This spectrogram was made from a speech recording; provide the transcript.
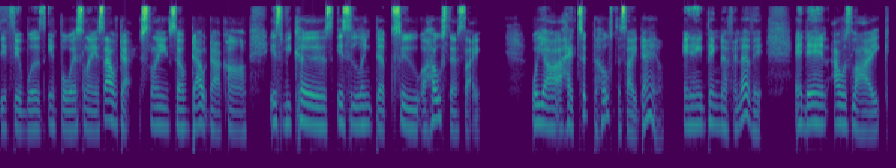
if it was info at slayingselfdoubt.com, it's because it's linked up to a hosting site. Well, y'all, I had took the hosting site down and ain't think nothing of it. And then I was like,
